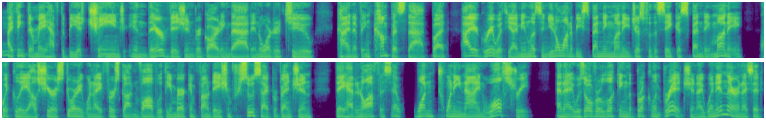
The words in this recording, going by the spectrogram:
Mm-hmm. I think there may have to be a change in their vision regarding that in order to kind of encompass that. But I agree with you. I mean, listen, you don't want to be spending money just for the sake of spending money. Quickly, I'll share a story. When I first got involved with the American Foundation for Suicide Prevention, they had an office at 129 Wall Street and I was overlooking the Brooklyn Bridge. And I went in there and I said,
